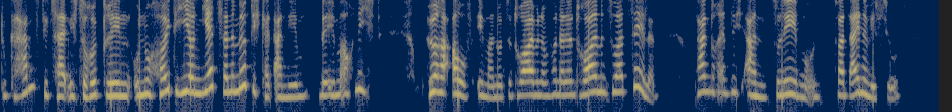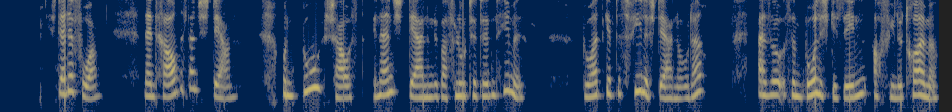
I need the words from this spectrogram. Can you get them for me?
du kannst die Zeit nicht zurückdrehen und nur heute, hier und jetzt eine Möglichkeit annehmen oder eben auch nicht. Höre auf, immer nur zu träumen und von deinen Träumen zu erzählen. Fang doch endlich an zu leben und zwar deine Vision. Stell dir vor, dein Traum ist ein Stern und du schaust in einen sternenüberfluteten Himmel. Dort gibt es viele Sterne, oder? Also symbolisch gesehen auch viele Träume.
